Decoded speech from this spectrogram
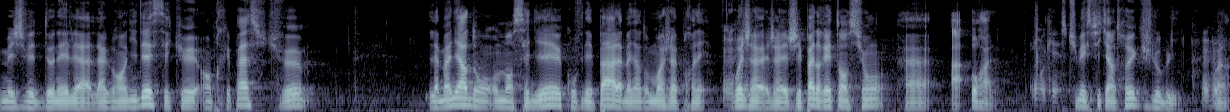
mais je vais te donner la, la grande idée c'est que en prépa, si tu veux, la manière dont on m'enseignait convenait pas à la manière dont moi j'apprenais. Mhm. Moi, j'a- j'a- j'ai pas de rétention euh, à oral. Ok. Si tu m'expliques un truc, je l'oublie. Mhm. Voilà.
